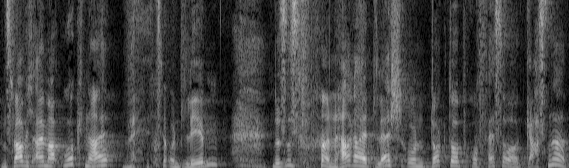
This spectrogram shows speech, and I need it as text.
Und zwar habe ich einmal Urknall, Welt und Leben. Das ist von Harald Lesch und Dr. Professor Gassner.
